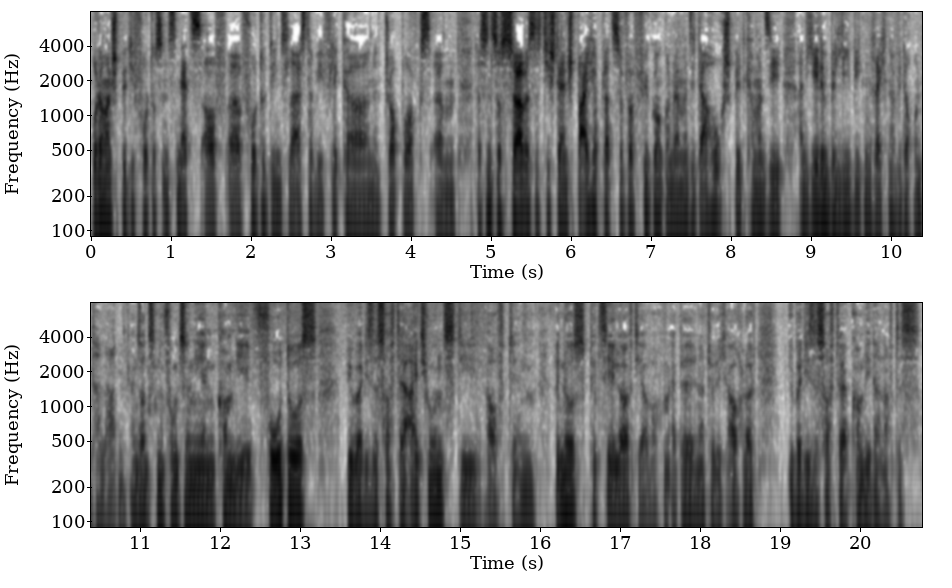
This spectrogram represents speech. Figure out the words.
Oder man spielt die Fotos ins Netz auf äh, Fotodienstleister wie Flickr, eine Dropbox. Ähm, das sind so Services, die stellen Speicherplatz zur Verfügung und wenn man sie da hochspielt, kann man sie an jedem beliebigen Rechner wieder runterladen. Ansonsten funktionieren, kommen die Fotos über diese Software iTunes, die auf dem Windows-PC läuft, die aber auch im Apple natürlich auch läuft. Über diese Software kommen die dann auf das.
